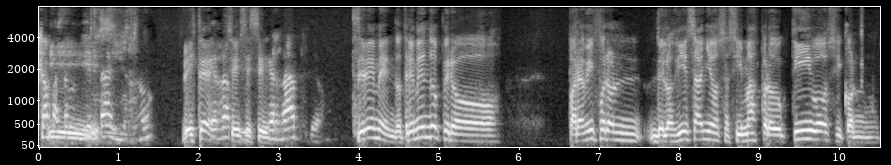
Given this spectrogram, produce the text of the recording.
Ya pasaron 10 años, ¿no? ¿Viste? sí, sí, sí. Qué rápido. Tremendo, tremendo, pero para mí fueron de los 10 años así más productivos y con,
